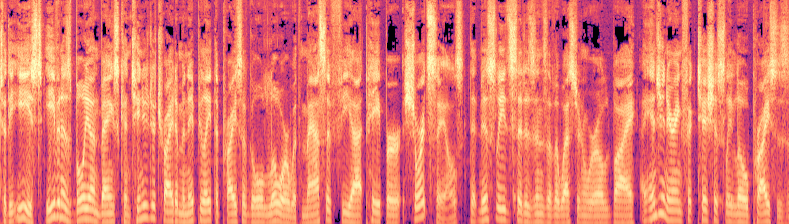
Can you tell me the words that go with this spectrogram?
to the east, even as bullion banks continue to try to manipulate the price of gold lower with massive fiat paper short sales that mislead citizens of the Western world by engineering fictitiously low prices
